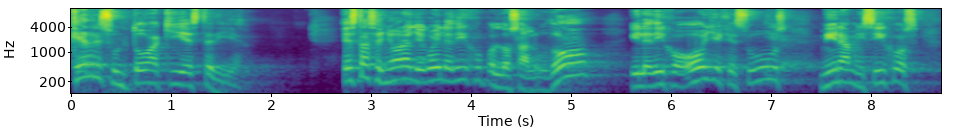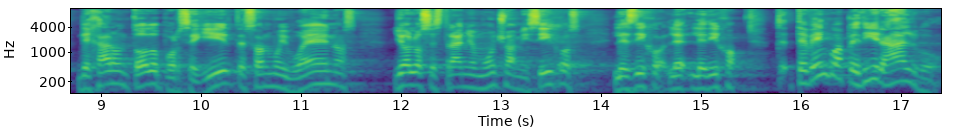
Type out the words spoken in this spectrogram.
¿Qué resultó aquí este día? Esta señora llegó y le dijo, pues lo saludó y le dijo, oye Jesús, mira mis hijos dejaron todo por seguirte, son muy buenos, yo los extraño mucho a mis hijos. Les dijo, le, dijo, te, vengo a pedir algo.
